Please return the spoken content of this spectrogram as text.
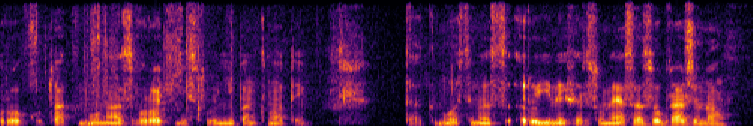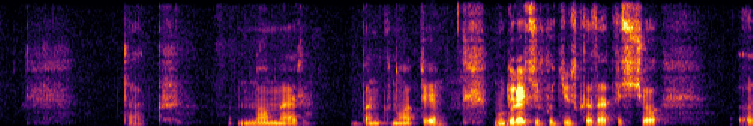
року. Так, ну на зворотній стороні банкноти. Так, ну ось у нас руїни Херсонеса зображено. Так, номер банкноти. Ну, до речі, хотів сказати, що е,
